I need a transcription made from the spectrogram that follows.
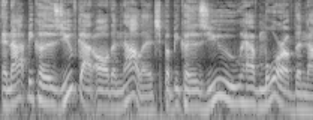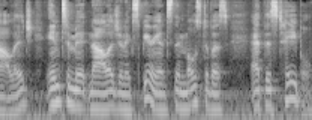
And not because you've got all the knowledge, but because you have more of the knowledge, intimate knowledge and experience than most of us at this table.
